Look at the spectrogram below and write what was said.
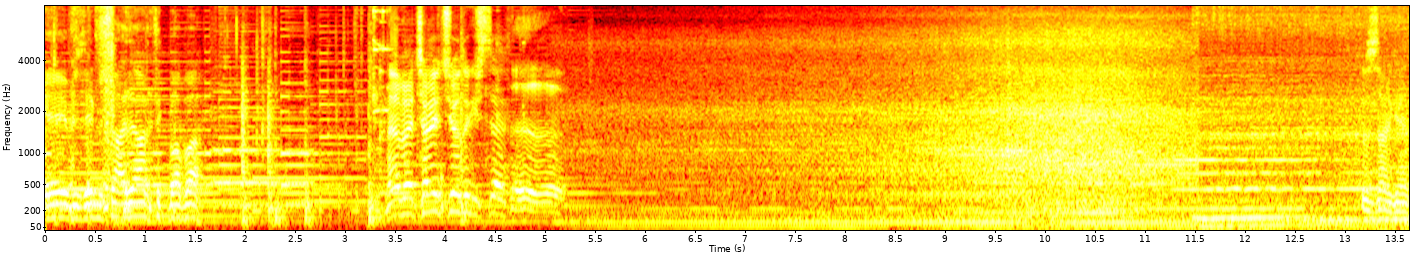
Ee bize müsaade artık baba. ne be çay içiyorduk işte. Kızlar geldik.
